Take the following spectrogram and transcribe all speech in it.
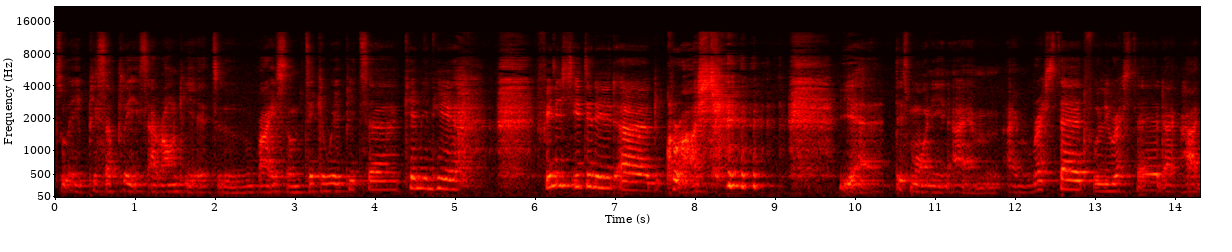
to a pizza place around here to buy some takeaway pizza. Came in here, finished eating it and crashed. yeah, this morning I am I'm rested, fully rested. I've had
